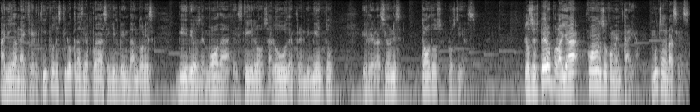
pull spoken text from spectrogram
ayudan a que el equipo de Estilocracia pueda seguir brindándoles vídeos de moda, estilo, salud, emprendimiento y relaciones todos los días. Los espero por allá con su comentario. Muchas gracias.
